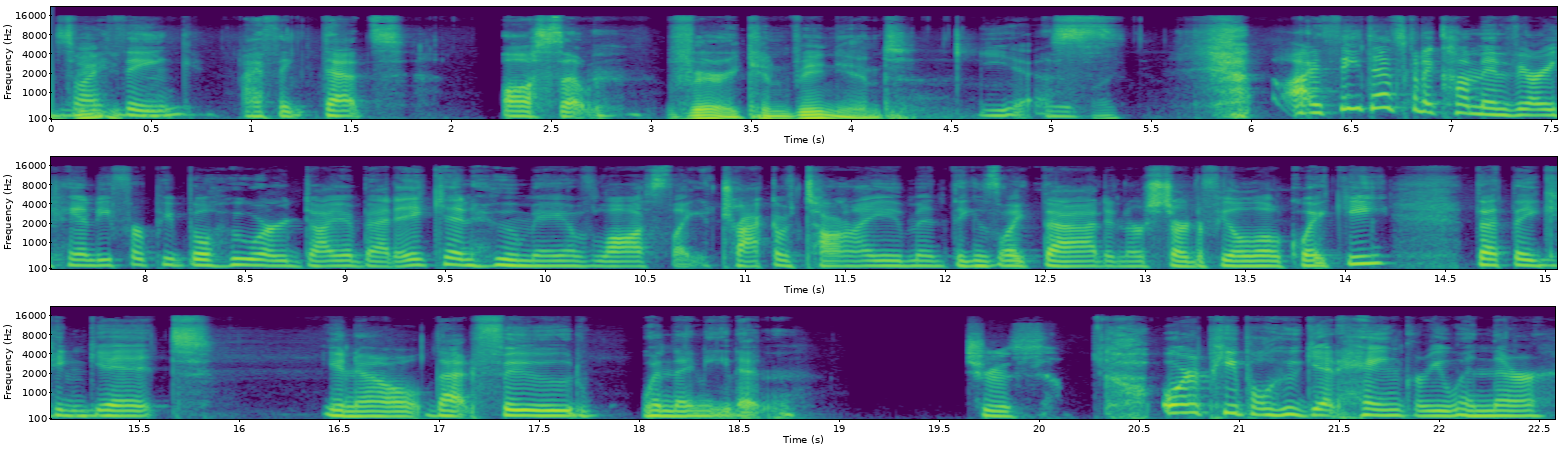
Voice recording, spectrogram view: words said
So I think I think that's awesome. Very convenient. Yes. I think that's going to come in very handy for people who are diabetic and who may have lost like track of time and things like that and are starting to feel a little quaky that they can mm-hmm. get, you know, that food when they need it. Truth. Or people who get hangry when they're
